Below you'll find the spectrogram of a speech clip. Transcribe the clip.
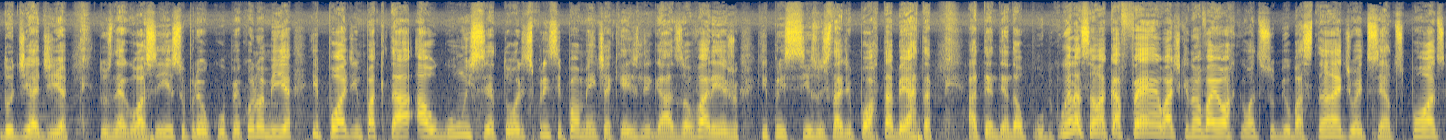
do dia a dia dos negócios. E isso preocupa a economia e pode impactar alguns setores, principalmente aqueles ligados ao varejo, que precisam estar de porta aberta atendendo ao público. Com relação a café, eu acho que Nova York ontem subiu bastante, 800 pontos.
